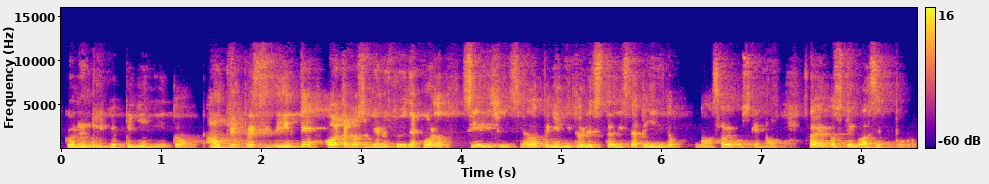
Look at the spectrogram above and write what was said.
con Enrique Peña Nieto, aunque el presidente, otra cosa que no estoy de acuerdo, sí, el licenciado Peña Nieto, el estadista Peña Nieto, no, sabemos que no, sabemos que lo hace por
